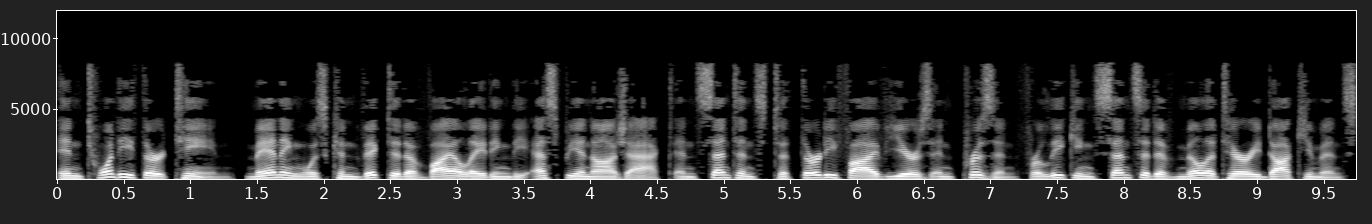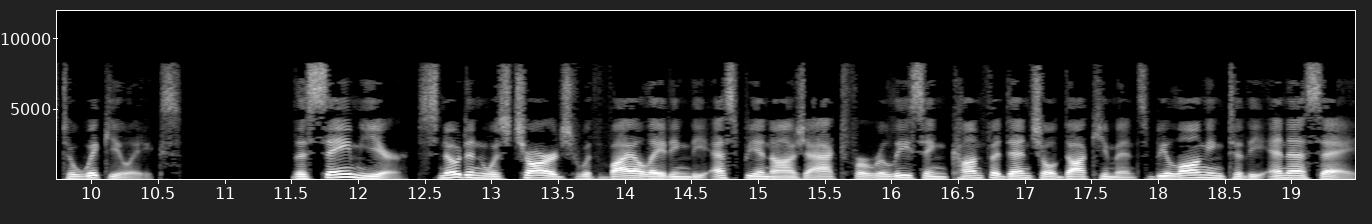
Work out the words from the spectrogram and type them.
In 2013, Manning was convicted of violating the Espionage Act and sentenced to 35 years in prison for leaking sensitive military documents to WikiLeaks. The same year, Snowden was charged with violating the Espionage Act for releasing confidential documents belonging to the NSA.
